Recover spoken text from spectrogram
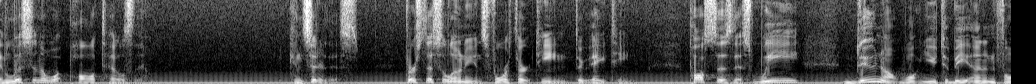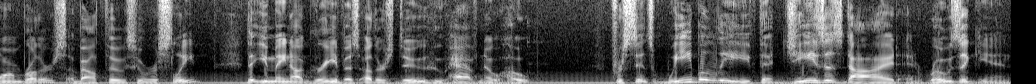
And listen to what Paul tells them. Consider this. 1 Thessalonians 4:13 through 18. Paul says this, "We do not want you to be uninformed, brothers, about those who are asleep, that you may not grieve as others do who have no hope. For since we believe that Jesus died and rose again,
